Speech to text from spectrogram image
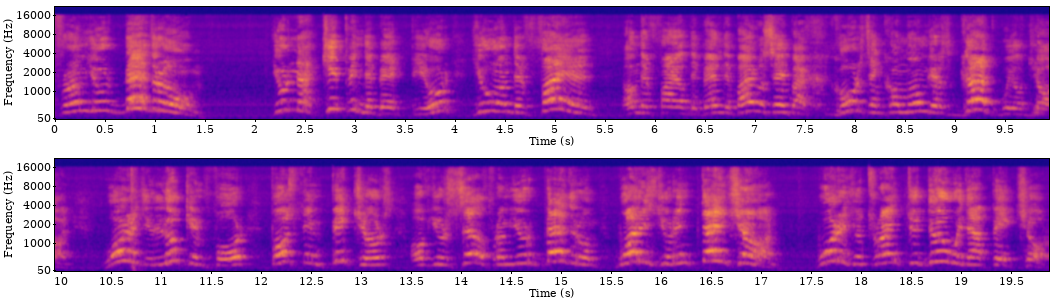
from your bedroom? You're not keeping the bed pure. You undefiled, on the file the bed. The Bible says, by whores and commongers, God will judge. What are you looking for? Posting pictures of yourself from your bedroom. What is your intention? What are you trying to do with that picture?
